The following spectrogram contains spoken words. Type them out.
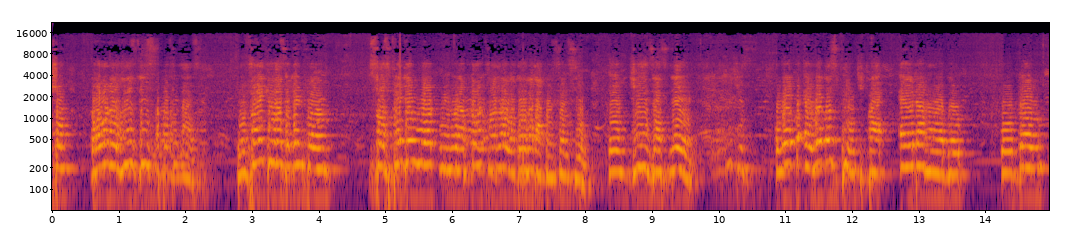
introduction, but I want to use this opportunity to thank you once again for sustaining what we would have done earlier whatever that concerns you. In Jesus' name. Which is a record, a record speech by Elder Honorable Odom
